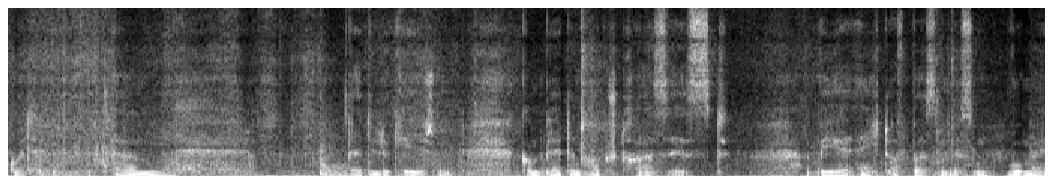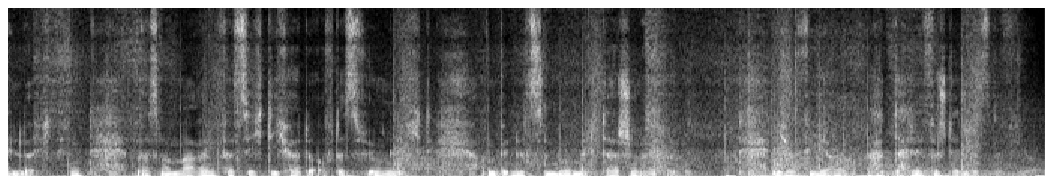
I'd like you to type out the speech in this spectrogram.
Gut. Ähm, da die Location komplett in Hauptstraße ist, wir echt aufpassen müssen, wo wir hinleuchten, was wir machen. Versichtig heute auf das Schwimmlicht und benutzen nur mit Taschenlampe. Ich hoffe, ihr habt alle Verständnis dafür.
